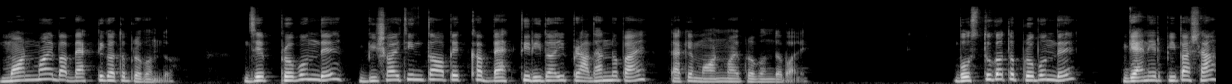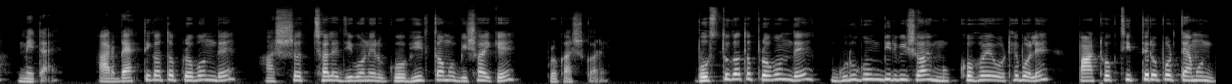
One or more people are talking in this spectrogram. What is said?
মন্ময় বা ব্যক্তিগত প্রবন্ধ। যে প্রবন্ধে বিষয়চিন্তা অপেক্ষা ব্যক্তি হৃদয় প্রাধান্য পায়, তাকে মন্ময় প্রবন্ধ বলে। বস্তুগত প্রবন্ধে জ্ঞানের পিপাসা মেটায়, আর ব্যক্তিগত প্রবন্ধে হাস্যোচ্ছলে জীবনের গভীরতম বিষয়কে প্রকাশ করে। বস্তুগত প্রবন্ধে গুরুগম্ভীর বিষয় মুখ্য হয়ে ওঠে বলে পাঠক চিত্তের ওপর তেমন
